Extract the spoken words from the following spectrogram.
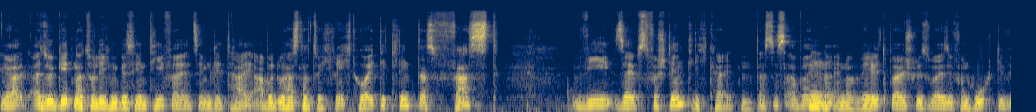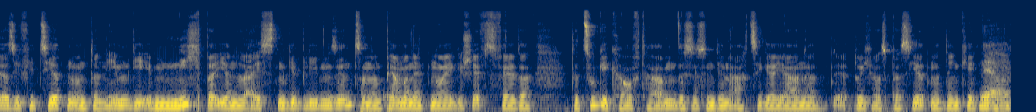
Ja, also geht natürlich ein bisschen tiefer jetzt im Detail, aber du hast natürlich recht, heute klingt das fast wie Selbstverständlichkeiten. Das ist aber in mhm. einer Welt beispielsweise von hochdiversifizierten Unternehmen, die eben nicht bei ihren Leisten geblieben sind, sondern permanent neue Geschäftsfelder dazugekauft haben. Das ist in den 80er Jahren ja durchaus passiert. Man denke ja.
